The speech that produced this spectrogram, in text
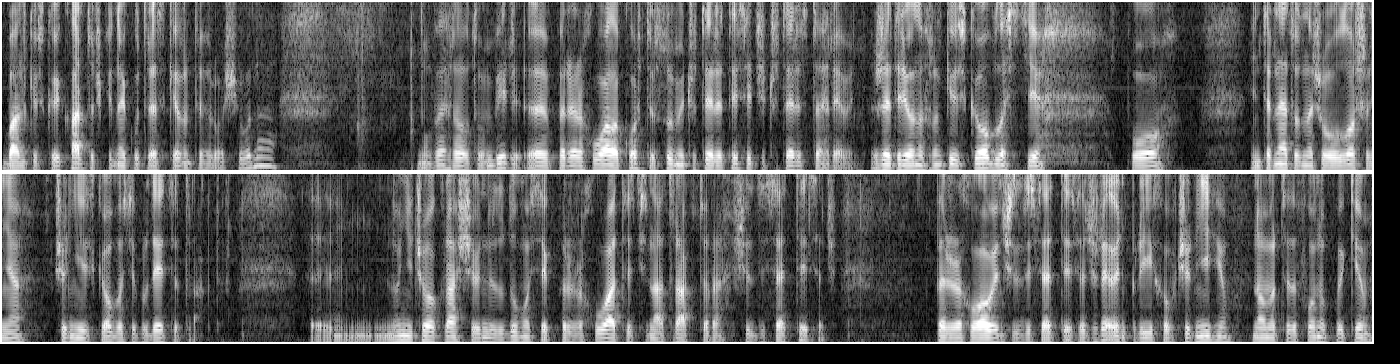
банківської карточки, на яку треба скинути гроші. Вона ну, виграла автомобіль, е, перерахувала кошти в сумі 4 тисячі 400 гривень. Житель Івано-Франківської області по інтернету знайшов оголошення в Чернігівській області продається трактор. Е, Ну, нічого кращого не додумався, як перерахувати ціна трактора 60 тисяч. Перерахував він 60 тисяч гривень, приїхав в Чернігів, номер телефону, по яким,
